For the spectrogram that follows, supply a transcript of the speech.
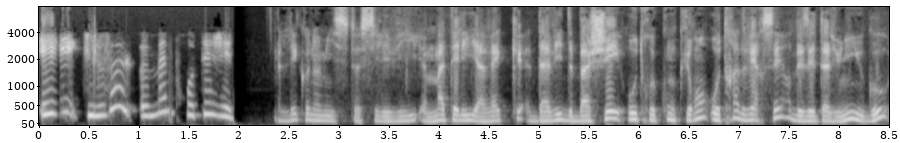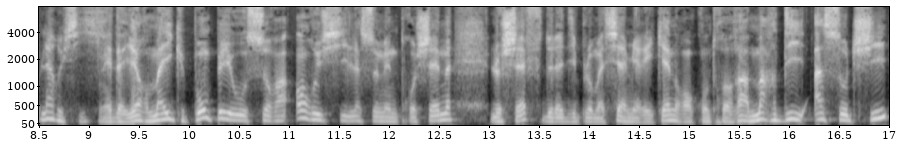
et qu'ils veulent eux-mêmes protéger. L'économiste Sylvie Matelli avec David Bachet, autre concurrent, autre adversaire des États-Unis, Hugo, la Russie. Et d'ailleurs, Mike Pompeo sera en Russie la semaine prochaine. Le chef de la diplomatie américaine rencontrera mardi à Sochi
